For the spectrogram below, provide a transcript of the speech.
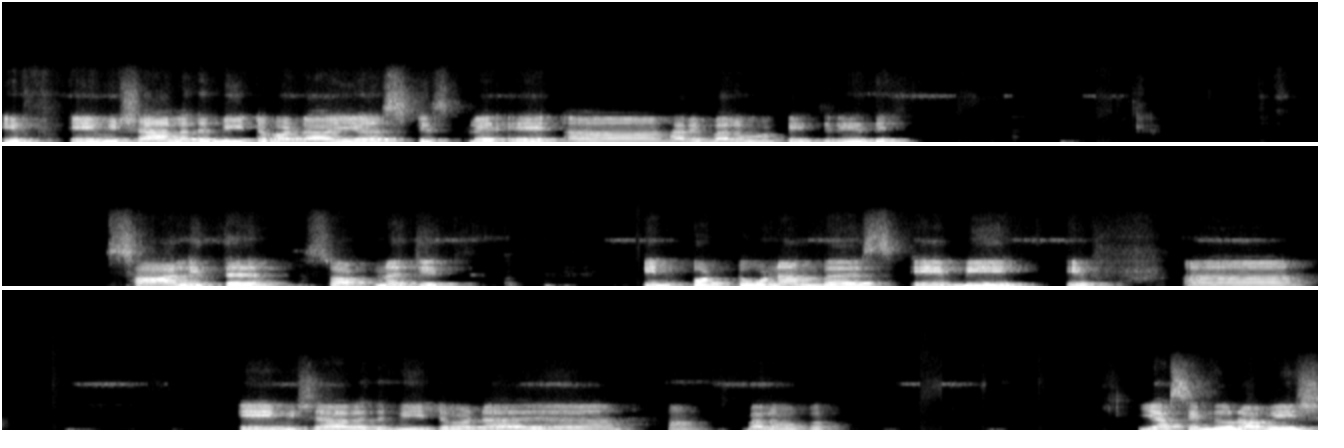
if A විශාලද B ට වඩා yes display A හරි බලමු අපි ඉදිරියේදී. සාලිත ස්වප්නජිත්. input two numbers AB if uh, A විශාලද B ට වඩා බලමුකෝ. යසින්දු රවීෂ.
